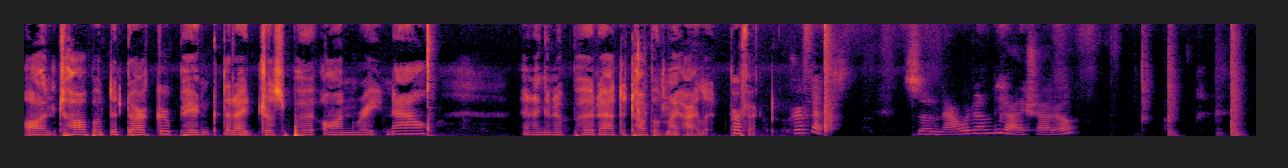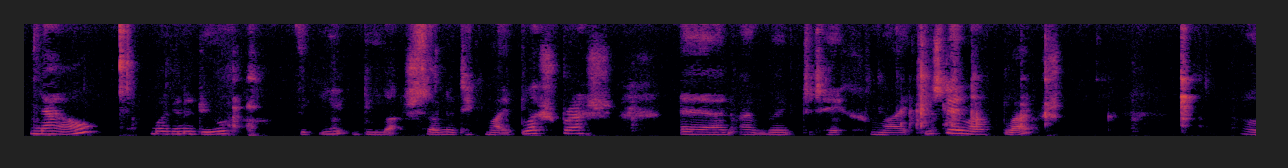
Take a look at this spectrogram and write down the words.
on top of the darker pink that I just put on right now. And I'm going to put at the top of my eyelid. Perfect. Perfect. So now we're done the eyeshadow. Now we're going to do the blush. So I'm going to take my blush brush and I'm going to take my Tuesday Love blush. Oh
